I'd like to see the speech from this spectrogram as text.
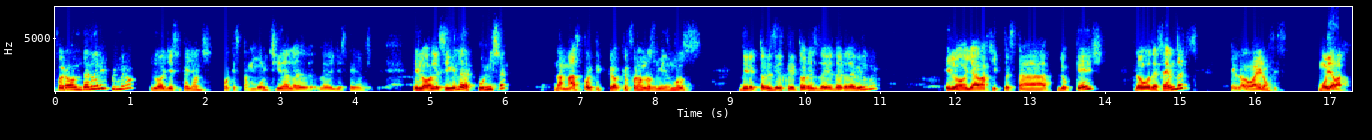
fueron Daredevil primero y luego Jessica Jones, porque está muy chida la, la de Jessica Jones. Y luego le sigue la de Punisher, nada más porque creo que fueron los mismos directores y escritores de Daredevil, güey. Y luego ya abajito está Luke Cage, luego Defenders y luego Iron Fist. Muy abajo.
